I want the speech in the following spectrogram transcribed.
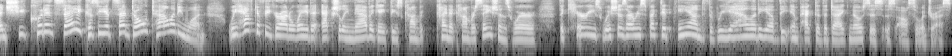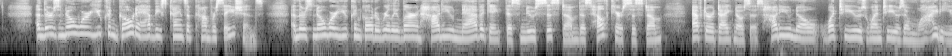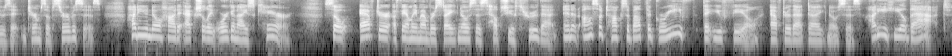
And she couldn't say because he had said, don't tell anyone. We have to figure out a way to actually navigate these com- kind of conversations where the caree's wishes are respected and the reality of the impact of the diagnosis is also addressed. And there's nowhere you can go to have these kinds of conversations. And there's nowhere you can go to really learn how do you navigate this new system, this healthcare system, after a diagnosis? How do you know what to use, when to use, and why to use it in terms of services? How do you know how to actually organize care? So, after a family member's diagnosis helps you through that. And it also talks about the grief that you feel after that diagnosis. How do you heal that?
